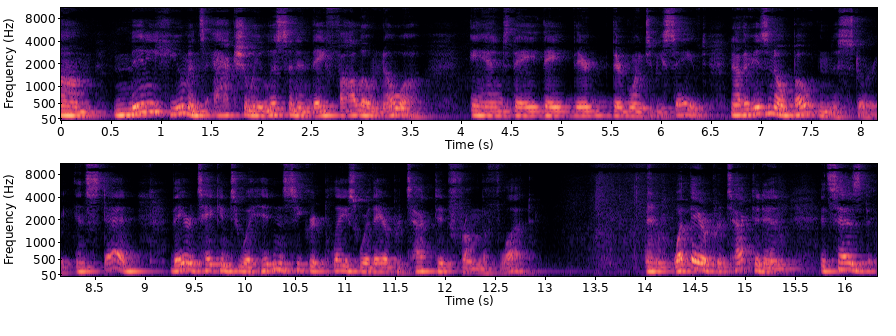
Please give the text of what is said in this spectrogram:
um, many humans actually listen and they follow Noah and they they they're they're going to be saved. Now there is no boat in this story. Instead, they are taken to a hidden secret place where they are protected from the flood. And what they are protected in, it says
